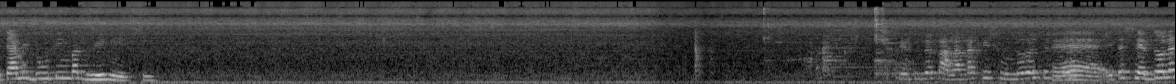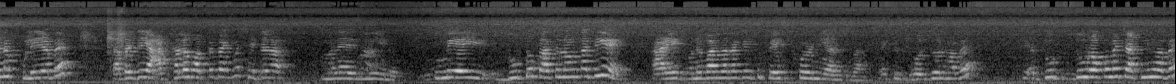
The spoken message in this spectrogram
এটা আমি দু তিনবার ধুয়ে নিয়েছি। তেঁতুলের কালারটা কি সুন্দর হয়েছে হ্যাঁ এটা সেদ্ধ হলে না ফুলে যাবে। তারপরে যে আঠালো ভাবটা থাকবে সেটা মানে নিয়ে নেব তুমি এই দুটো কাঁচা লঙ্কা দিয়ে আর এই ধনে পাতাটাকে একটু পেস্ট করে নিয়ে আসবা। একটু ঝোল ঝোল হবে। দু দু রকমের চাটনি হবে।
